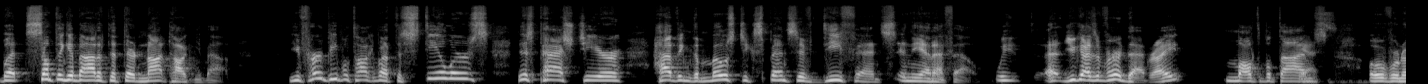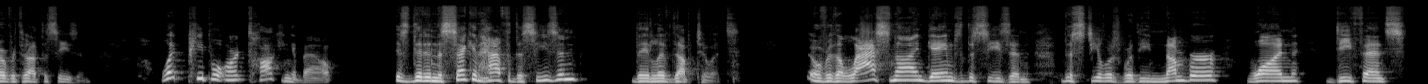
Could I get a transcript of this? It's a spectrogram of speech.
but something about it that they're not talking about. You've heard people talk about the Steelers this past year having the most expensive defense in the NFL. We, uh, you guys have heard that, right? Multiple times Yes. over and over throughout the season. What people aren't talking about is that in the second half of the season, they lived up to it. Over the last nine games of the season, the Steelers were the number one defense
